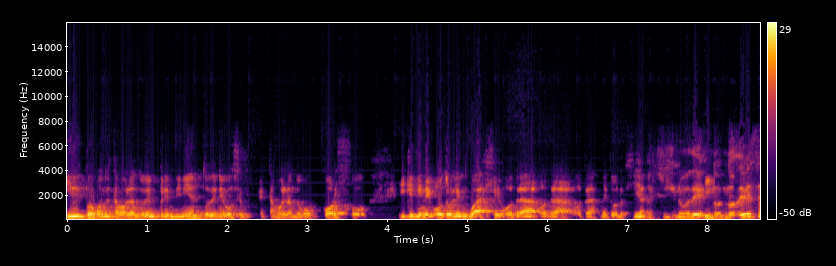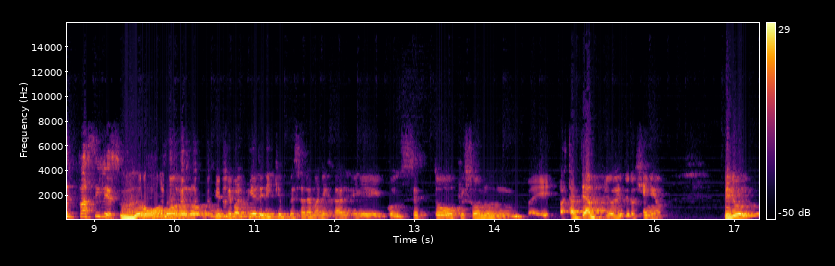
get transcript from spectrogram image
y después cuando estamos hablando de emprendimiento, de negocio, estamos hablando con Corfo y que tiene otro lenguaje, otra, otra, otras metodologías. imagino, no, debe ser fácil eso. ¿eh? No, no, no, no, porque de partida tenéis que empezar a manejar eh, conceptos que son eh, bastante amplios, heterogéneos, pero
